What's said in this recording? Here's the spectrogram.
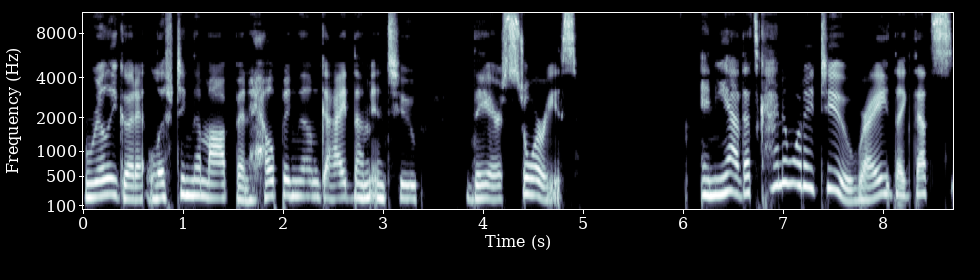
really good at lifting them up and helping them guide them into their stories. And yeah, that's kind of what I do, right? Like that's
